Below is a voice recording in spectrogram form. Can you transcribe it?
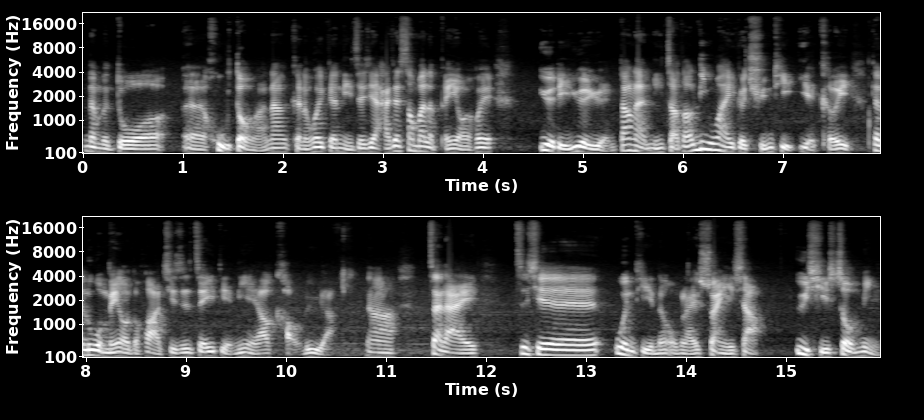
那么多呃互动啊，那可能会跟你这些还在上班的朋友会越离越远。当然，你找到另外一个群体也可以，但如果没有的话，其实这一点你也要考虑啊。那再来这些问题呢，我们来算一下预期寿命。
